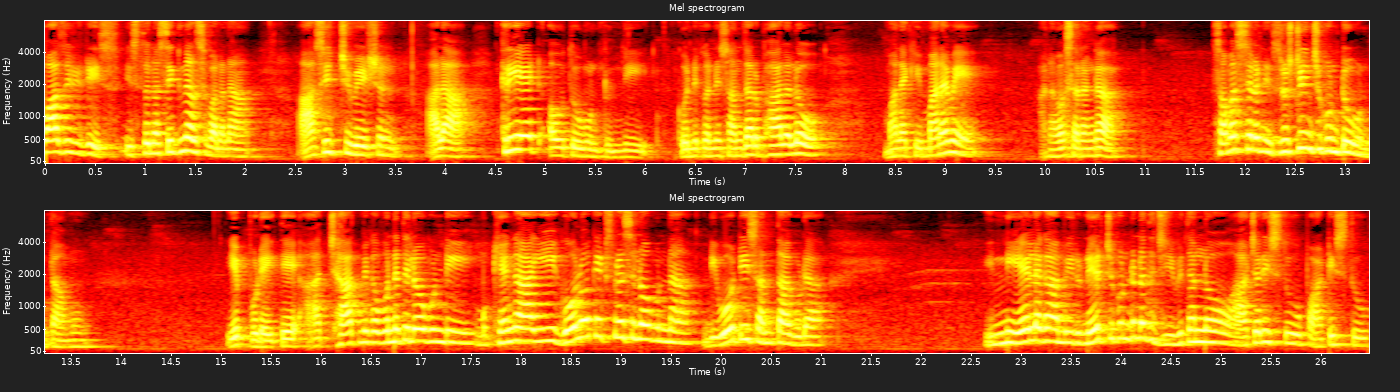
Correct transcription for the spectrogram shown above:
పాజిటివిటీస్ ఇస్తున్న సిగ్నల్స్ వలన ఆ సిచ్యువేషన్ అలా క్రియేట్ అవుతూ ఉంటుంది. కొన్ని కొన్ని సందర్భాలలో మనకి మనమే అనవసరంగా సమస్యలని సృష్టించుకుంటూ ఉంటాము. ఎప్పుడైతే ఆధ్యాత్మిక ఉన్నతిలో ఉండి ముఖ్యంగా ఈ గోలోక్ ఎక్స్ప్రెస్లో ఉన్న డివోటీస్ అంతా కూడా ఇన్ని ఏళ్ళగా మీరు నేర్చుకుంటున్నది జీవితంలో ఆచరిస్తూ పాటిస్తూ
